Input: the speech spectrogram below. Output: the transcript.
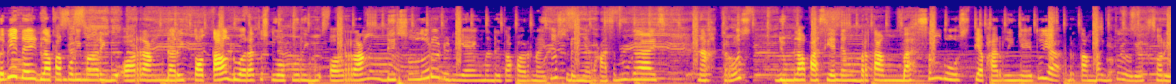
lebih dari 85.000 orang dari total 220.000 orang di seluruh dunia yang menderita corona itu sudah dinyatakan sembuh guys. Nah terus jumlah pasien yang bertambah sembuh setiap harinya itu ya bertambah gitu loh guys. Sorry.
